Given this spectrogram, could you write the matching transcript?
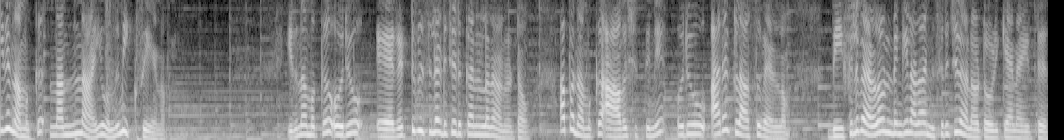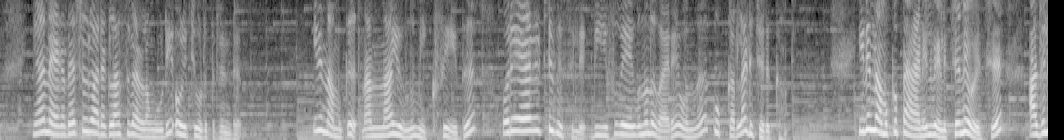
ഇനി നമുക്ക് നന്നായി ഒന്ന് മിക്സ് ചെയ്യണം. ഇത് നമുക്ക് ഒരു ഏഴെട്ട് വിസിലടിച്ചെടുക്കാനുള്ളതാണ് കേട്ടോ. അപ്പോൾ നമുക്ക് ആവശ്യത്തിന് ഒരു അര ഗ്ലാസ് വെള്ളം. ബീഫിൽ വെള്ളം ഉണ്ടെങ്കിൽ അതനുസരിച്ച് വേണം കേട്ടോ ഒഴിക്കാനായിട്ട്. ഞാൻ ഏകദേശം ഒരു അര ഗ്ലാസ് വെള്ളം കൂടി ഒഴിച്ചു കൊടുത്തിട്ടുണ്ട്. ഇനി നമുക്ക് നന്നായി ഒന്ന് മിക്സ് ചെയ്ത് ഒരു ഏഴെട്ട് വിസിൽ ബീഫ് വേവുന്നത് വരെ ഒന്ന് കുക്കറിൽ അടിച്ചെടുക്കാം. ഇനി നമുക്ക് പാനിൽ വെളിച്ചെണ്ണ ഒഴിച്ച് അതിൽ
